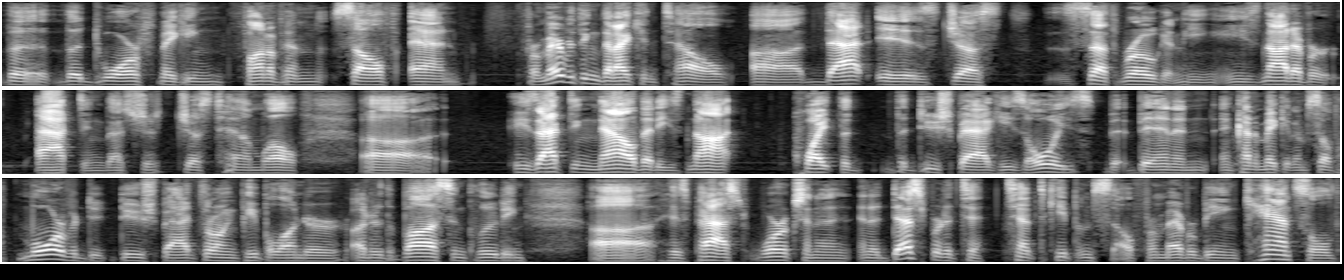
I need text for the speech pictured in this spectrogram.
the the dwarf, making fun of himself, and from everything that I can tell, uh, that is just Seth Rogen. He he's not ever acting. That's just just him. Well, uh, he's acting now that he's not quite the the douchebag he's always been, and, and kind of making himself more of a douchebag, throwing people under under the bus, including uh, his past works, in a in a desperate attempt to keep himself from ever being canceled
